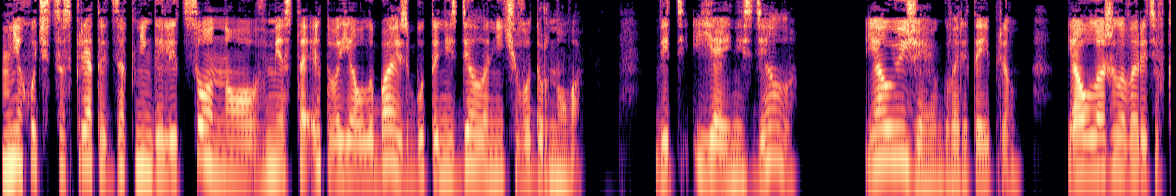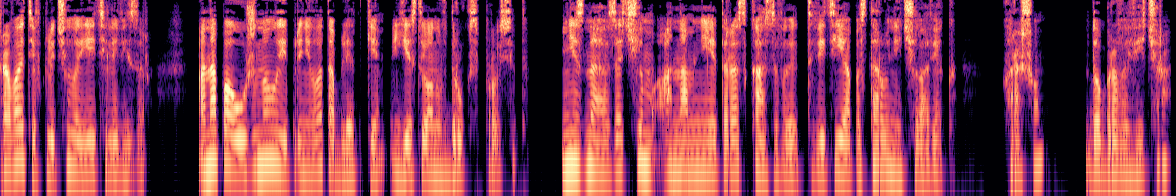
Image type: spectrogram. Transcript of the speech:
Мне хочется спрятать за книгой лицо, но вместо этого я улыбаюсь, будто не сделала ничего дурного. Ведь я и не сделала. «Я уезжаю», — говорит Эйприл. Я уложила Верити в кровать и включила ей телевизор. Она поужинала и приняла таблетки, если он вдруг спросит. Не знаю, зачем она мне это рассказывает, ведь я посторонний человек. Хорошо. Доброго вечера.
